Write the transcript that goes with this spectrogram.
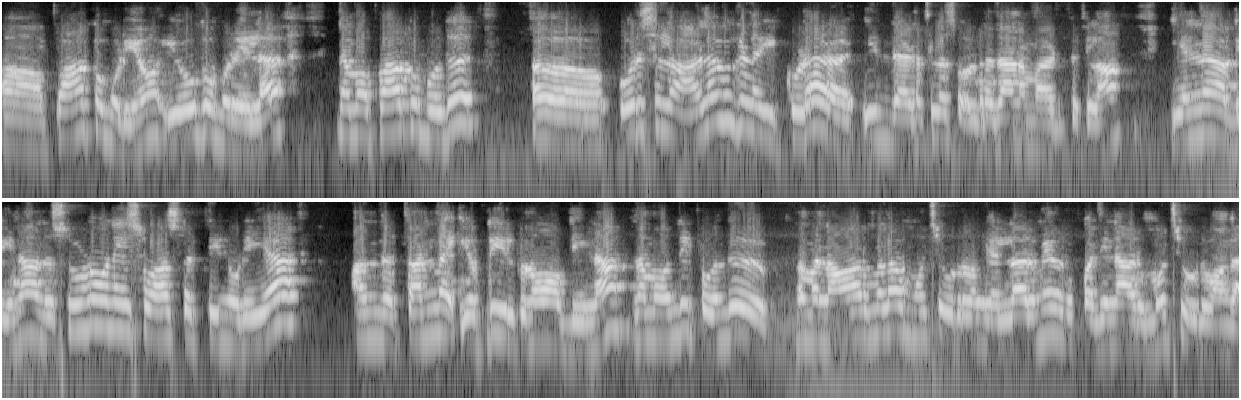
ஆஹ், பார்க்க முடியும். யோக முறையில நம்ம பார்க்கும்போது ஆஹ், ஒரு சில அளவுகளை கூட இந்த இடத்துல சொல்றதா நம்ம எடுத்துக்கலாம். என்ன அப்படின்னா அந்த சுழுமுனை சுவாசத்தினுடைய அந்த தன்மை எப்படி இருக்கணும் அப்படின்னா நம்ம வந்து இப்ப வந்து நம்ம நார்மலா மூச்சு விடுறவங்க எல்லாருமே ஒரு பதினாறு மூச்சு விடுவாங்க.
